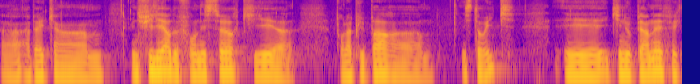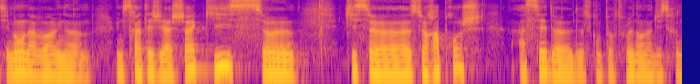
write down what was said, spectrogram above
avec une filière de fournisseurs qui est pour la plupart historique et qui nous permet effectivement d'avoir une, stratégie achat qui se, qui se, rapproche assez de, de ce qu'on peut retrouver dans l'industrie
